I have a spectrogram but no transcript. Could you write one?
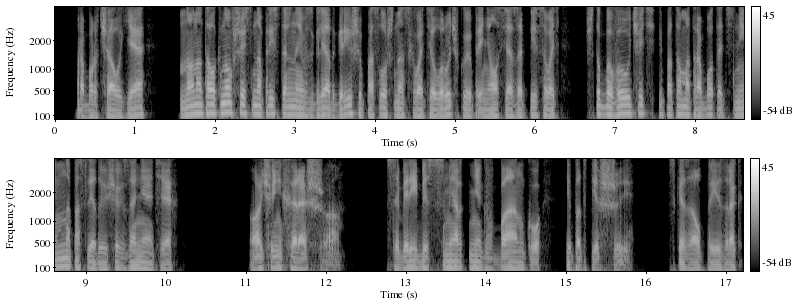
— пробурчал я, — но, натолкнувшись на пристальный взгляд Гриши, послушно схватил ручку и принялся записывать, чтобы выучить и потом отработать с ним на последующих занятиях. «Очень хорошо. Собери бессмертник в банку и подпиши», — сказал призрак.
